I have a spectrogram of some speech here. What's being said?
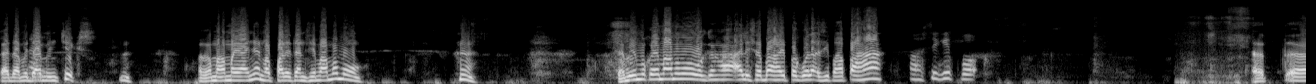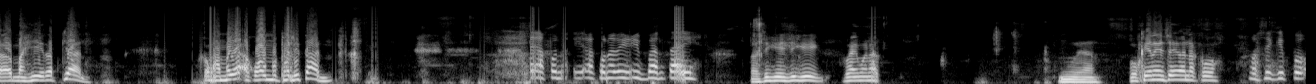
Kadami-daming chicks. Huh. Baka mamaya niyan, mapalitan si mama mo. Huh. Sabi mo kay mama mo, huwag kang aalis sa bahay pag wala si papa, ha? Oh, sige po. At ah, mahirap yan. Kung mamaya ako ang mapalitan. Ay, ako, na, ako na rin ibantay. Ah, sige, sige. Kuhain mo na. Ano yan? Okay na yun sa'yo, anak ko. O, sige po.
